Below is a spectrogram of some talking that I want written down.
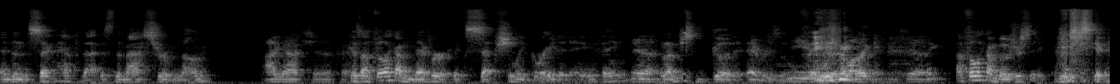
and then the second half of that is the master of none. I got you. Okay. Because I feel like I'm never exceptionally great at anything, Yeah. but I'm just good at every little You thing. did a lot of like, things, yeah. like, I feel like I'm Bossier City. I'm just kidding.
